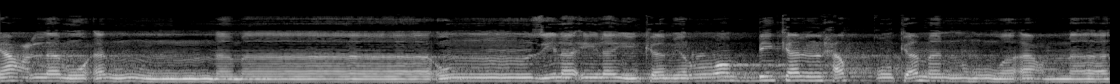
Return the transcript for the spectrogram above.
يعلم أنما أنزل إليك من ربك الحق كمن هو أعمى؟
